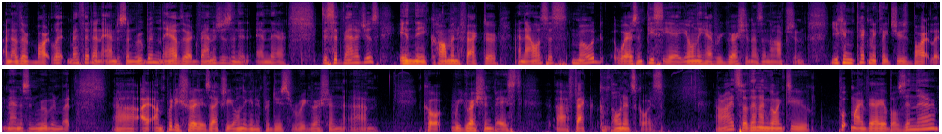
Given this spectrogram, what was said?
another Bartlett method and Anderson Rubin. They have their advantages and, and their disadvantages in the common factor analysis mode, whereas in PCA you only have regression as an option. You can technically choose Bartlett and Anderson Rubin, but uh, I, am pretty sure it is actually only going to produce regression um, regression based uh, fact component scores. All right, so then I'm going to put my variables in there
